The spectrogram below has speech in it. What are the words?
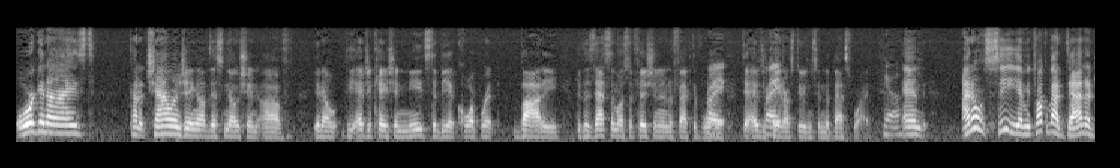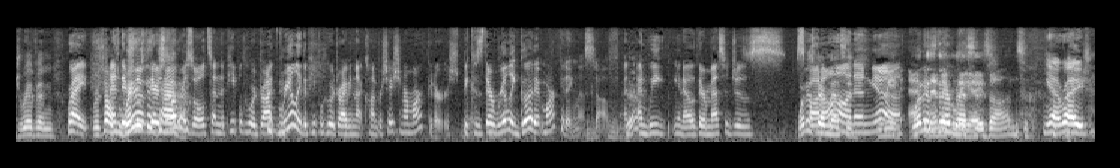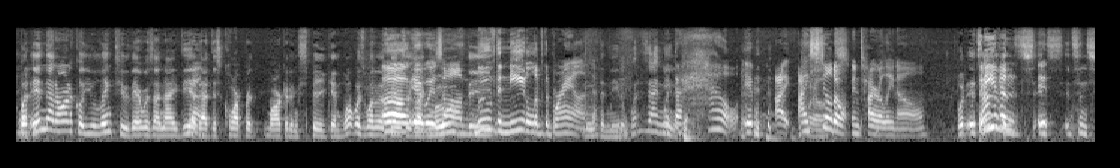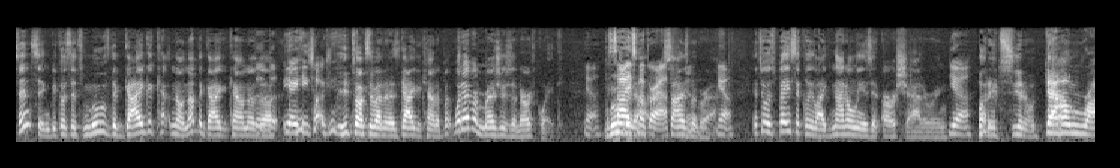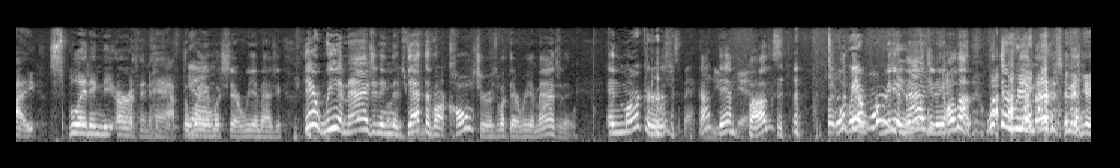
organized kind of challenging of this notion of you know the education needs to be a corporate body because that's the most efficient and effective way Right. to educate Right. our students in the best way. Yeah. And I don't see. I mean, talk about data-driven Right. results. And there's, Where's no, the there's data? no results, and the people who are driving, really the people who are driving that conversation are marketers because they're really good at marketing this stuff. And, Yeah. and we, you know, their messages What is spot their on, message? and yeah. mean What is their message? liaisons? Yeah, right. But in that article you linked to, there was an idea Yeah. that this corporate marketing speak, and what was one of the Oh, things? it like, was move um, the, move the needle of the brand. move the needle. What does that mean? what the again? hell? It, I, I Well, still don't entirely know. But it's But not even it's, it- it's, it's incensing because it's moved the Geiger count. No, not the Geiger counter. The, The, the, yeah, he talks. he talks about it as Geiger counter, but whatever measures an earthquake. Yeah, the move up, seismograph. Seismograph. Yeah. And so it's basically like not only is it earth shattering, Yeah. but it's you know downright splitting the earth in half. The way in which they're reimagining. They're reimagining the death of our culture is what they're reimagining. And marketers, Bugs back on you. goddamn Yeah. bugs. But what Where they're were you? reimagining, hold on. What they're reimagining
